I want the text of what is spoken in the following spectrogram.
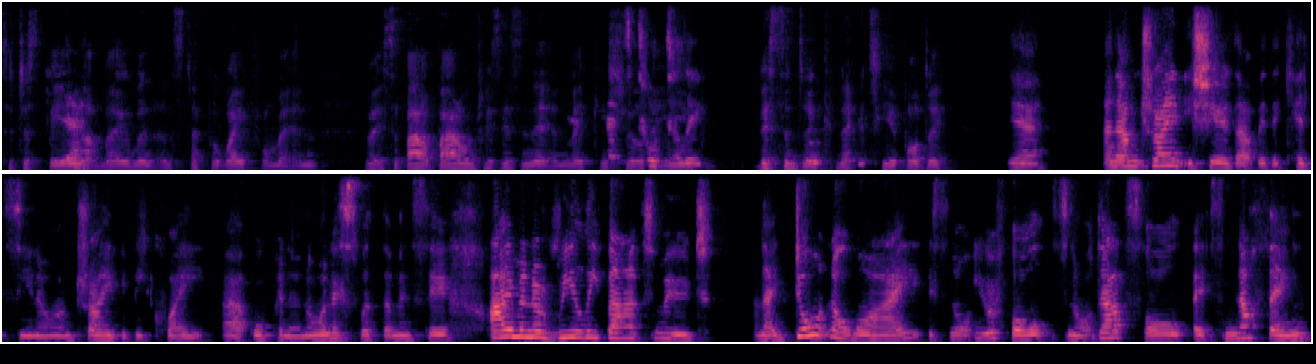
to just be in that moment and step away from it. And it's about boundaries, isn't it? And making It's sure that you listen and connect to your body. Yeah. And I'm trying to share that with the kids, you know, I'm trying to be quite uh, open and honest with them and say, I'm in a really bad mood and I don't know why. It's not your fault. It's not dad's fault. It's nothing.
